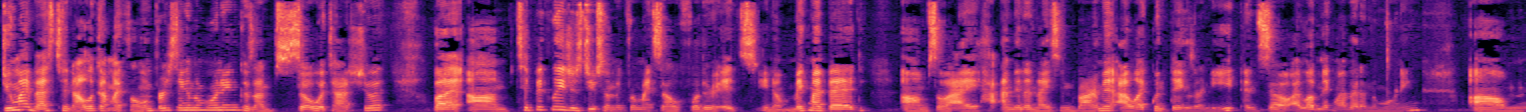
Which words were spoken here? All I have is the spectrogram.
do my best to not look at my phone first thing in the morning because i'm so attached to it but um, typically just do something for myself whether it's you know make my bed um, so I, i'm in a nice environment. I like when things are neat and so i love making my bed in the morning. Um,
